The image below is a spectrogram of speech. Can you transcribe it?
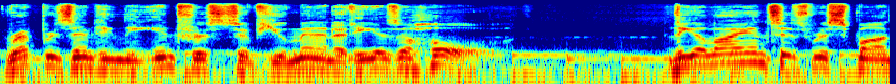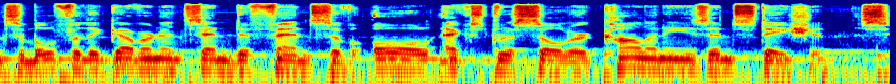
representing the interests of humanity as a whole. The Alliance is responsible for the governance and defense of all extrasolar colonies and stations.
